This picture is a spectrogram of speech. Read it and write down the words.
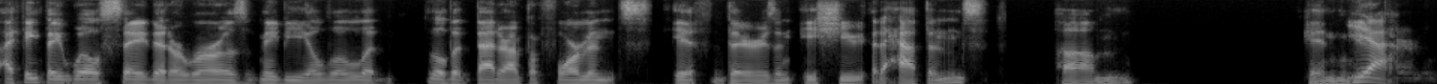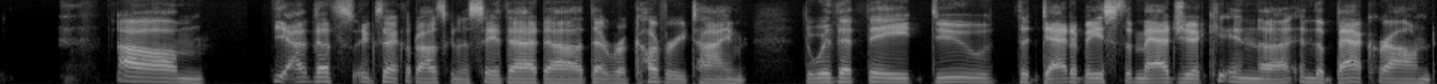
I think they will say that Aurora's maybe a little bit, little bit better on performance if there's an issue that happens. Um, in yeah, um, yeah, that's exactly what I was going to say. That uh, that recovery time, the way that they do the database, the magic in the in the background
